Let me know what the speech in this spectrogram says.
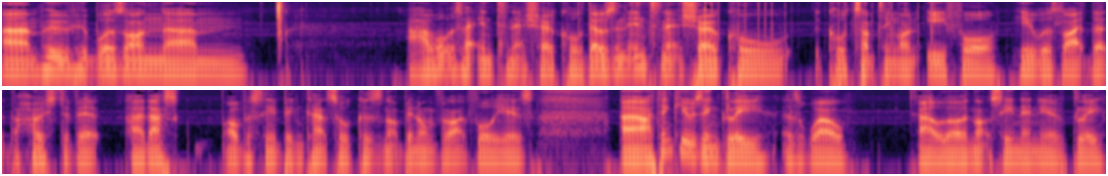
um, who who was on um, ah, what was that internet show called? There was an internet show called called something on E4. He was like the the host of it. Uh, that's obviously been cancelled because it's not been on for like four years. Uh, I think he was in Glee as well, uh, although I've not seen any of Glee.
